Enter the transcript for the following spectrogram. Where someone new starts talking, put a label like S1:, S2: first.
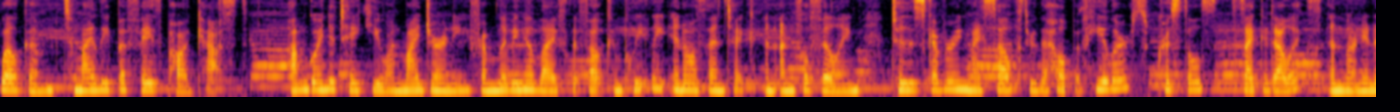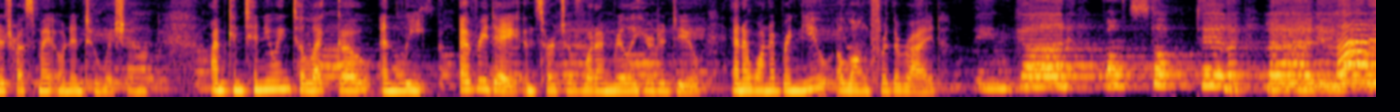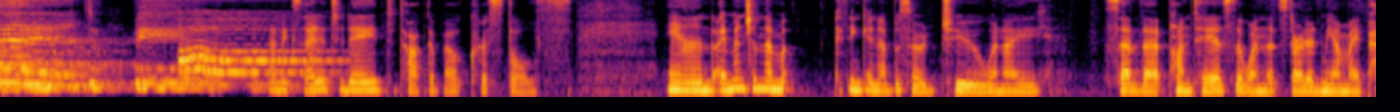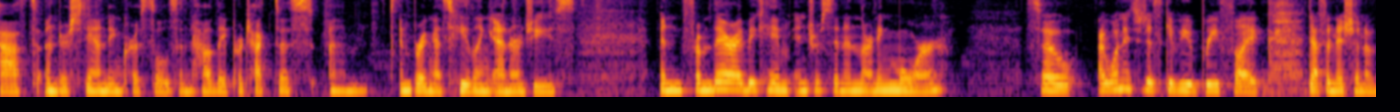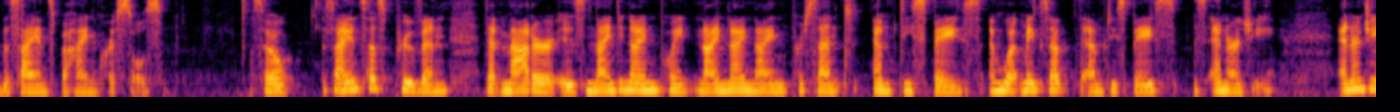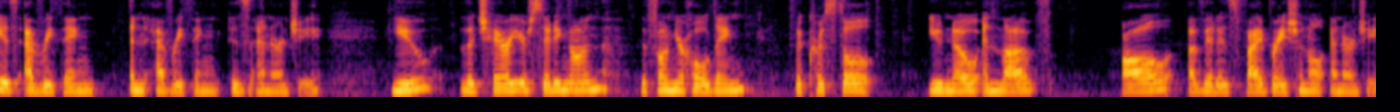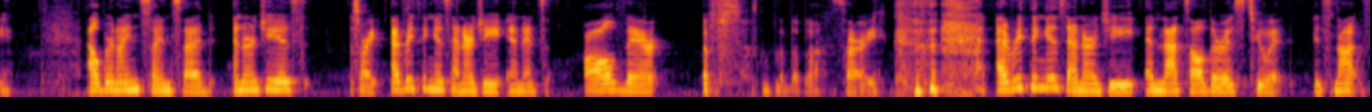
S1: Welcome to my Leap of Faith podcast. I'm going to take you on my journey from living a life that felt completely inauthentic and unfulfilling to discovering myself through the help of healers, crystals, psychedelics, and learning to trust my own intuition. I'm continuing to let go and leap every day in search of what I'm really here to do, and I want to bring you along for the ride. I'm excited today to talk about crystals. And I mentioned them, I think, in episode two when I said that Ponte is the one that started me on my path to understanding crystals and how they protect us um, and bring us healing energies. And from there, I became interested in learning more. So I wanted to just give you a brief, like, definition of the science behind crystals. So, science has proven that matter is 99.999% empty space, and what makes up the empty space is energy. Energy is everything, and everything is energy. You, the chair you're sitting on, the phone you're holding, the crystal you know and love, all of it is vibrational energy. Albert Einstein said, energy is, sorry, everything is energy and it's all there. Oops, blah, blah, blah. Sorry. everything is energy and that's all there is to it. It's not,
